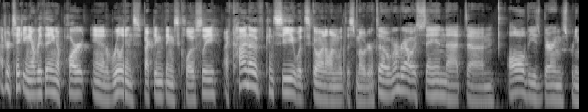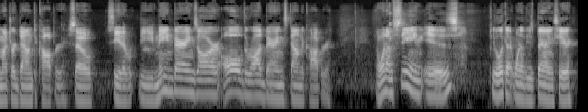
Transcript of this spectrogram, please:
After taking everything apart and really inspecting things closely, I kind of can see what's going on with this motor. So remember I was saying that um, all these bearings pretty much are down to copper. So see the, the main bearings are, all the rod bearings down to copper. And what I'm seeing is, if you look at one of these bearings here,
